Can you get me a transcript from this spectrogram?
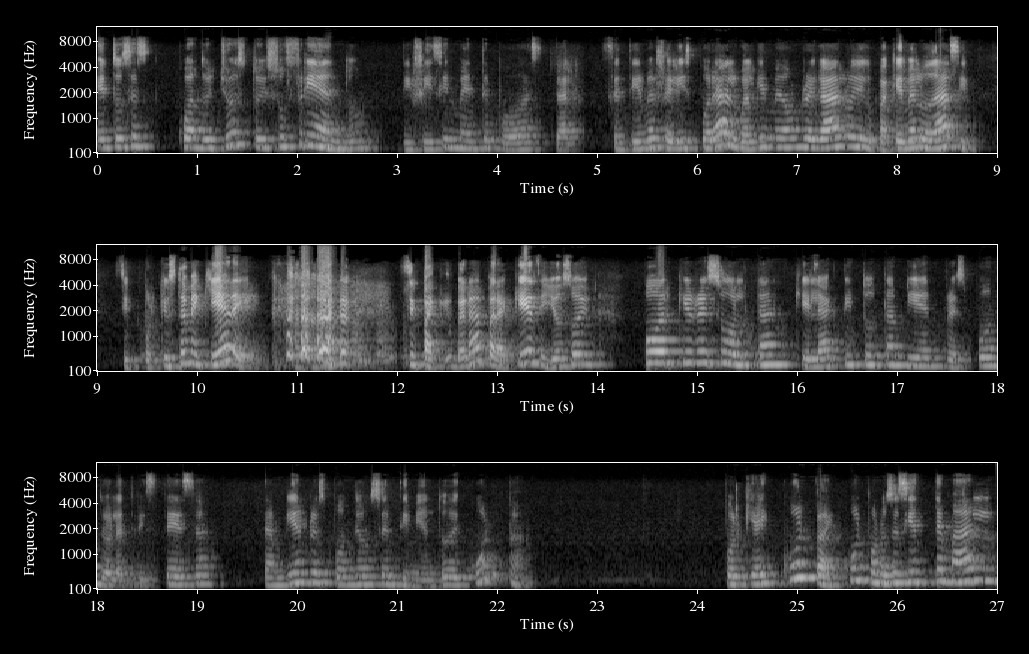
Entonces, cuando yo estoy sufriendo, difícilmente puedo estar, sentirme feliz por algo. Alguien me da un regalo y digo, ¿para qué me lo da? Si, si, porque usted me quiere. si, ¿Verdad? ¿Para qué? Si yo soy... Porque resulta que la actitud también responde, o la tristeza, también responde a un sentimiento de culpa. Porque hay culpa, hay culpa, no se siente mal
